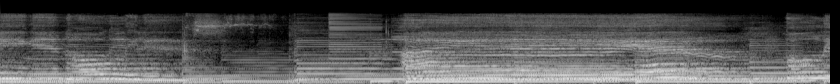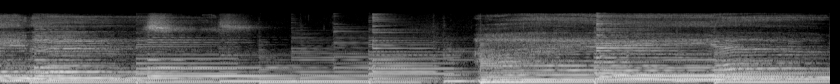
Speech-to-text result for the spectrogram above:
in holiness. I am holiness. I am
